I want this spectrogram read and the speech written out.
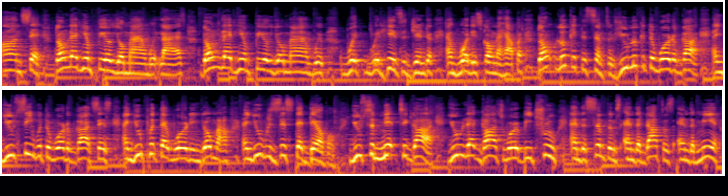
onset. Don't let him fill your mind with lies. Don't let him fill your mind with with with his agenda and what is going to happen. Don't look at the symptoms. You look at the word of God and you see what the word of God says and you put that word in your mouth and you resist that devil. You submit to God. You let God's word be true, and the symptoms and the doctors and the men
